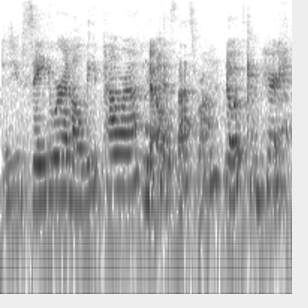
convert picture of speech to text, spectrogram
Did you say you were an elite power athlete? No. Because that's wrong. No, it's comparing.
